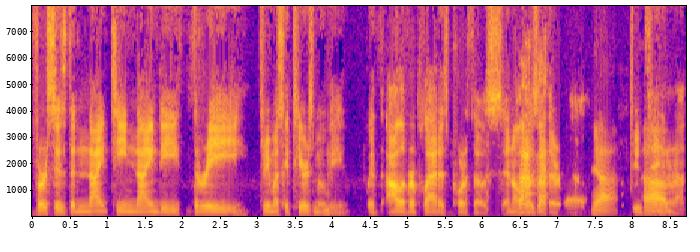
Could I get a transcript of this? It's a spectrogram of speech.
versus the 1993 Three Musketeers movie with Oliver Platt as Porthos and all those other uh, yeah. dudes Um, hanging around.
